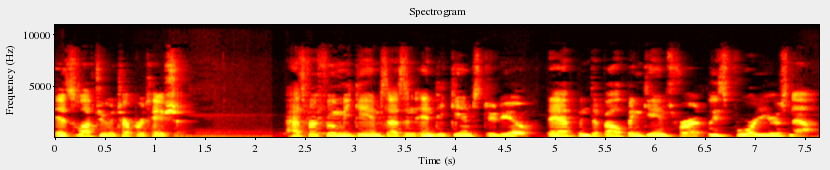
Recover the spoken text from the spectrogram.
is left to interpretation. As for Fumi Games as an indie game studio, they have been developing games for at least four years now,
